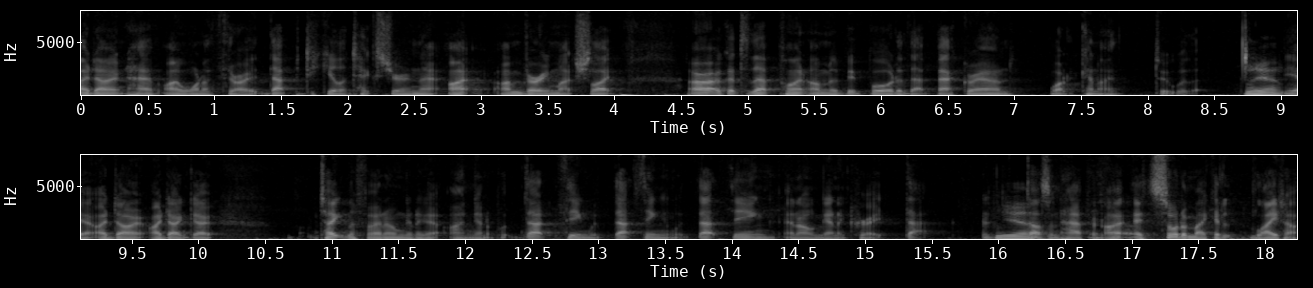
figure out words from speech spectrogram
I don't have. I want to throw that particular texture in that. I I'm very much like, all right, I got to that point. I'm a bit bored of that background. What can I do with it? Yeah. Yeah, I don't. I don't go. I'm taking the photo. I'm going to go. I'm going to put that thing with that thing and with that thing, and I'm going to create that. It Yeah. doesn't happen. I, it's sort of make it later.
